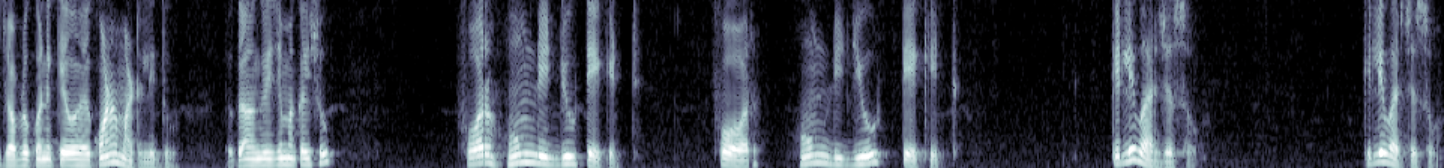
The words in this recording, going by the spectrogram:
જો આપણે કોઈને કહેવું હોય કોના માટે લીધું? તો કે અંગ્રેજીમાં કહીશું for whom did you take it for whom did you take it કેટલી વાર જશો? કેટલી વાર જશો?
